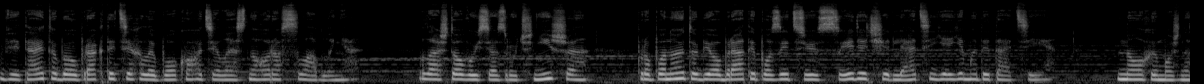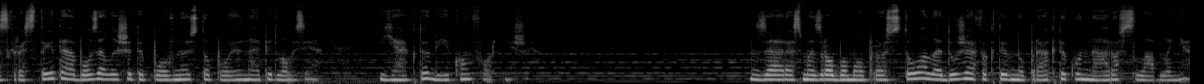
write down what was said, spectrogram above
Вітаю тебе у практиці глибокого тілесного розслаблення. Влаштовуйся зручніше. Пропоную тобі обрати позицію сидячи для цієї медитації. Ноги можна схрестити або залишити повною стопою на підлозі, як тобі комфортніше. Зараз ми зробимо просту, але дуже ефективну практику на розслаблення.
